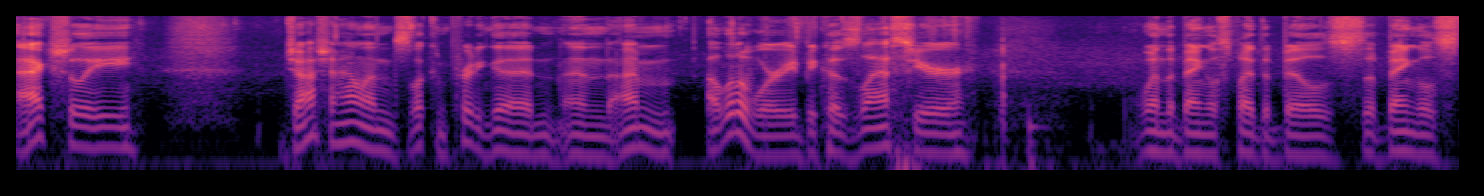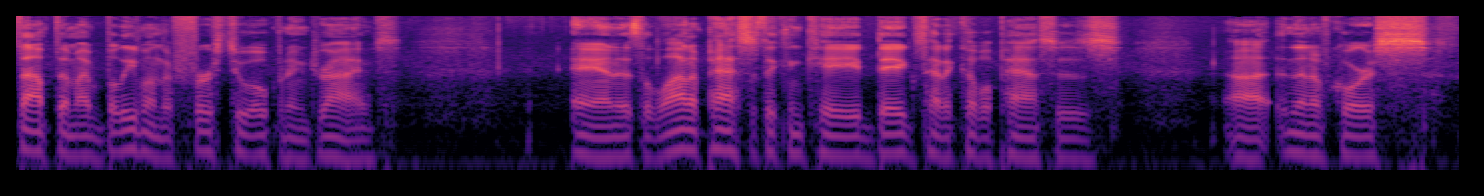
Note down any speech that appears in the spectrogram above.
actually, Josh Allen's looking pretty good, and I'm a little worried because last year when the Bengals played the Bills, the Bengals stopped them, I believe, on their first two opening drives. And it's a lot of passes to Kincaid. Diggs had a couple passes. Uh, and then, of course,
